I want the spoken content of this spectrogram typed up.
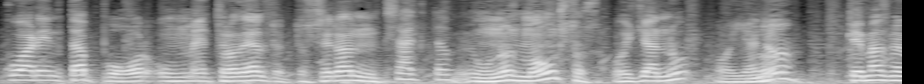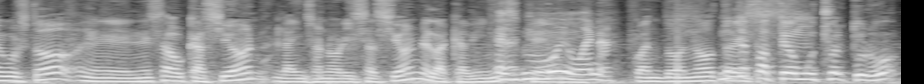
1.40 por un metro de alto. Entonces eran Exacto. unos monstruos. Hoy ya no. O ya no. ¿Qué más me gustó eh, en esa ocasión? La insonorización de la cabina. Es que muy buena. Cuando no ¿No te traes... pateó mucho el turbo?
